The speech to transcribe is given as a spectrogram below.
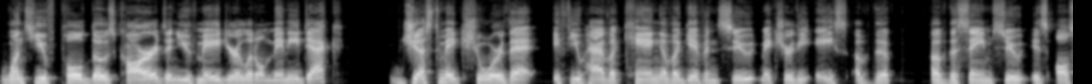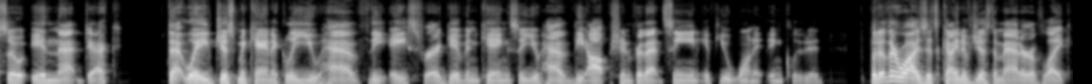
once you've pulled those cards and you've made your little mini deck, just make sure that if you have a king of a given suit, make sure the ace of the of the same suit is also in that deck that way just mechanically you have the ace for a given king so you have the option for that scene if you want it included. But otherwise it's kind of just a matter of like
